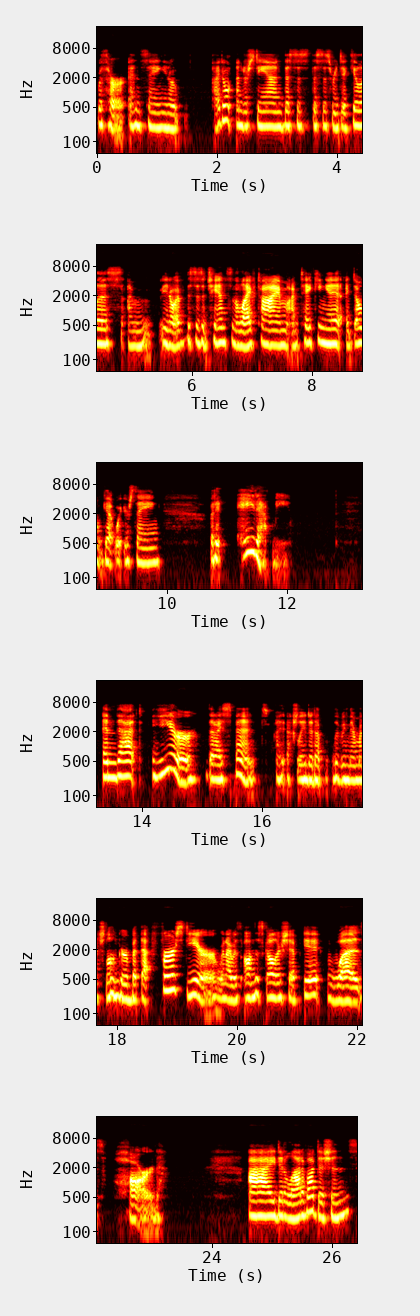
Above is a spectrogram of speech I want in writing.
with her and saying, you know, I don't understand. This is this is ridiculous. I'm, you know, I've, this is a chance in a lifetime. I'm taking it. I don't get what you're saying. But it ate at me. And that year that I spent, I actually ended up living there much longer, but that first year when I was on the scholarship, it was hard. I did a lot of auditions.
